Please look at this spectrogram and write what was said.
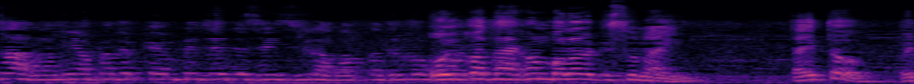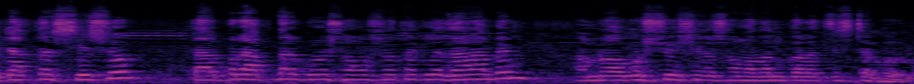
স্যার আমি আপনাদের ক্যাম্পে যেতে চাইছিলাম আপনাদের ওই কথা এখন বলার কিছু নাই তাই তো? ওইটা আপনার শেষ হোক তারপরে আপনার কোনো সমস্যা থাকলে জানাবেন আমরা অবশ্যই সেটা সমাধান করার চেষ্টা করব।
